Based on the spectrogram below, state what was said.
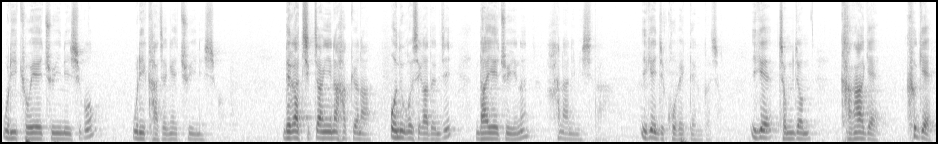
우리 교회의 주인이시고 우리 가정의 주인이시고 내가 직장이나 학교나 어느 곳에 가든지 나의 주인은 하나님이시다. 이게 이제 고백되는 거죠. 이게 점점 강하게 크게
